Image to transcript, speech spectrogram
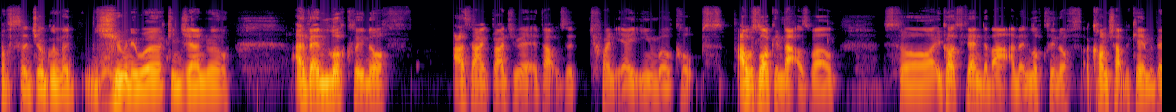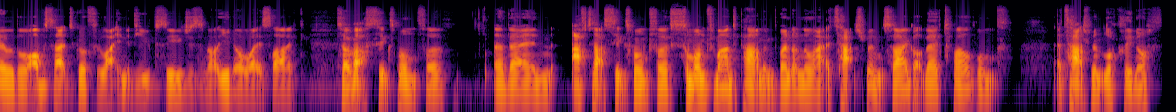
Obviously juggling my uni work in general, and then luckily enough, as I graduated, that was the 2018 World Cups. I was logging that as well. So it got to the end of that, and then luckily enough, a contract became available. Obviously, I had to go through like interview procedures and all. You know what it's like. So I got a six monther. Uh, And then after that six monther, someone from our department went on a like attachment. So I got their 12 month attachment, luckily enough.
